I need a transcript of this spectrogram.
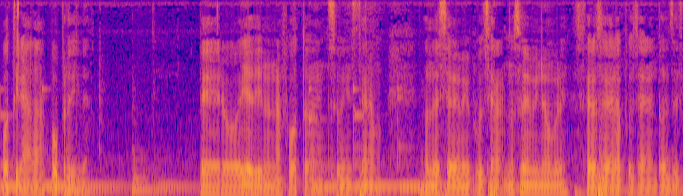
O tirada, o perdida. Pero ella tiene una foto en su Instagram donde se ve mi pulsera. No se ve mi nombre, pero se ve la pulsera. Entonces,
